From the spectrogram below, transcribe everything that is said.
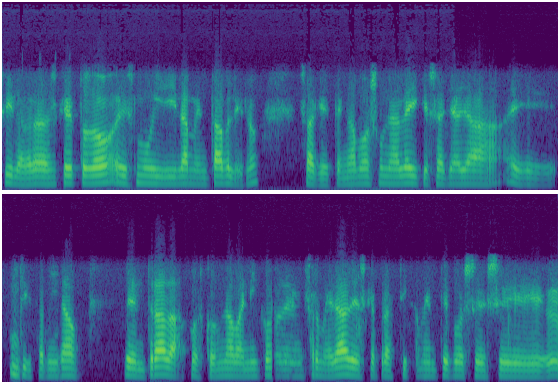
Sí, la verdad es que todo es muy lamentable, ¿no? O sea, que tengamos una ley que se haya ya eh, dictaminado de entrada, pues con un abanico de enfermedades que prácticamente pues es, eh,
